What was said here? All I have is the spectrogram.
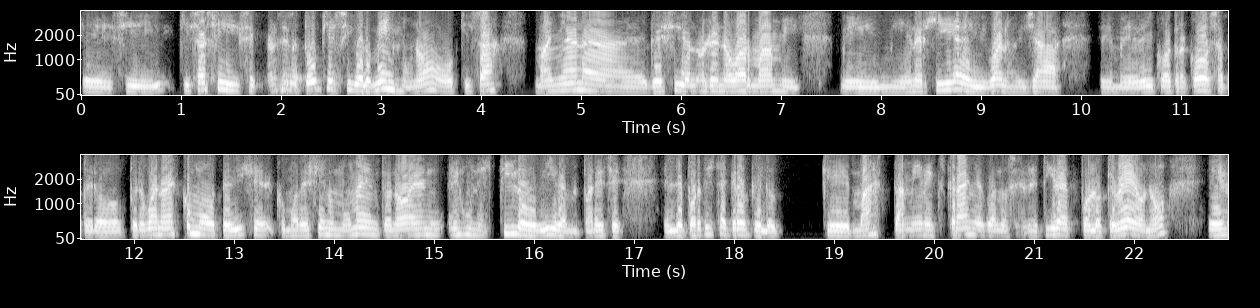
eh, si quizás si se cancela Tokio sigo lo mismo, ¿no? O quizás mañana eh, decido no renovar más mi, mi, mi energía y bueno, y ya eh, me dedico a otra cosa, pero pero bueno, es como te dije, como decía en un momento, ¿no? Es, es un estilo de vida, me parece. El deportista creo que lo que más también extraña cuando se retira, por lo que veo, ¿no? Es,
